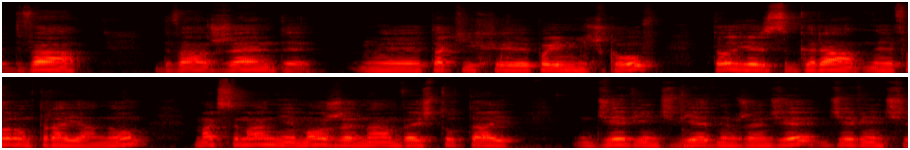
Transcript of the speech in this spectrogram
dwa, dwa rzędy takich pojemniczków. To jest gra Forum Trajanum. Maksymalnie może nam wejść tutaj 9 w jednym rzędzie, 9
